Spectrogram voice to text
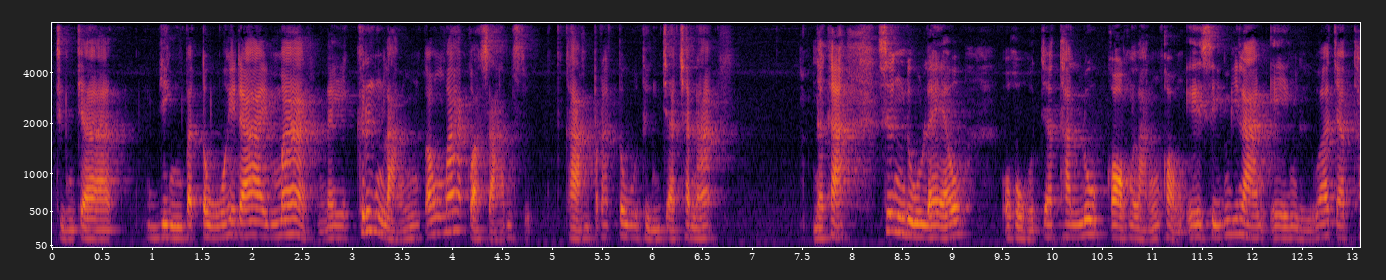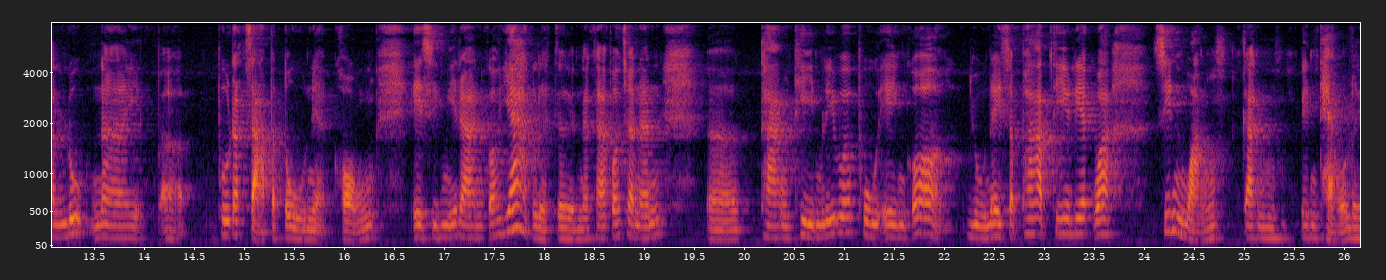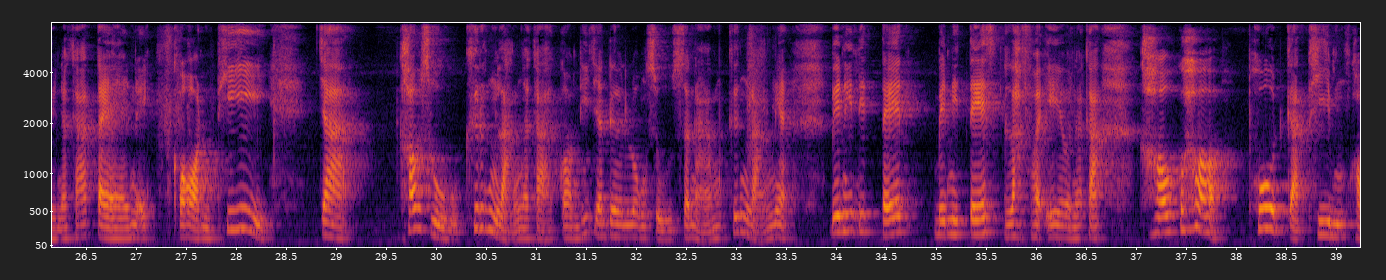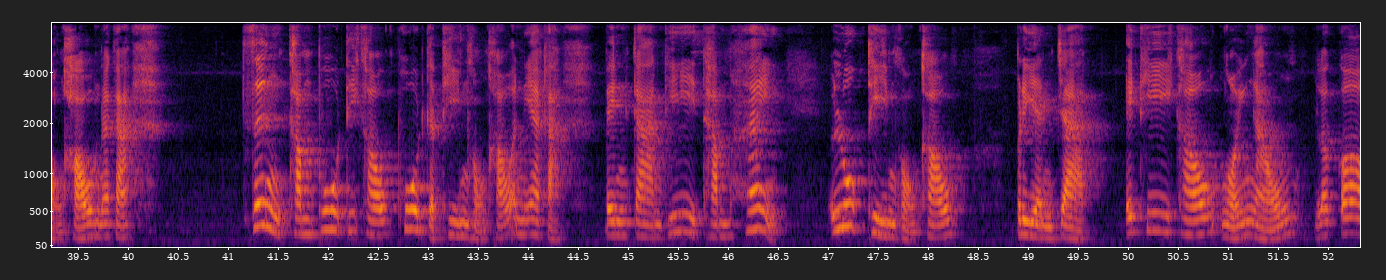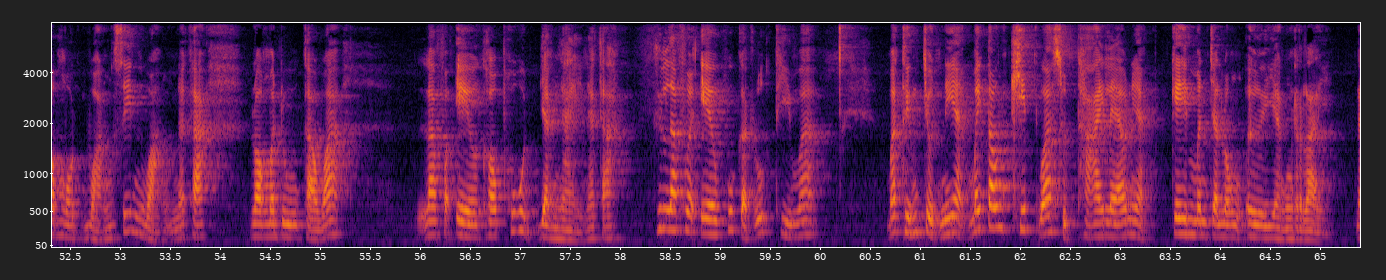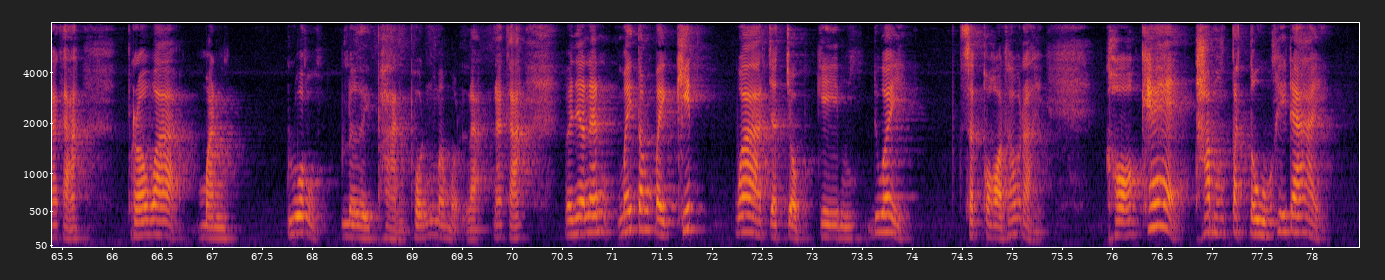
ถึงจะยิงประตูให้ได้มากในครึ่งหลังต้องมากกว่า 3 3ประตูถึงจะชนะนะคะ ซึ่งดูแล้วโอ้โห จะทะลุกองหลังของเอซีมิลานเอง หรือว่าจะทะลุนายผู้รักษาประตูเนี่ยของเอซีมิลานก็ยากเหลือเกินนะคะ เพราะฉะนั้นทางทีมลิเวอร์พูลเองก็อยู่ในสภาพที่เรียกว่าสิ้นหวังกันเป็นแถวเลยนะคะ แต่ในก่อนที่จะเข้าสู่ครึ่งหลังอะค่ะก่อนที่จะเดินลงสู่สนามครึ่งหลังเนี่ยเบนิเตส เบนิเตสลาฟาเอลนะคะเขาก็พูดกับทีมของเขานะคะ ซึ่งคำพูดที่เขาพูดกับทีมของเขาอันเนี้ยค่ะ เป็นการที่ทำให้ลูกทีมของเขาเปลี่ยนจากไอ้ที่เขาหงอยเหงา แล้วก็หมดหวังสิ้นหวังนะคะ ลองมาดูค่ะว่าลาฟาเอลเขาพูดยังไงนะคะ คือลาฟาเอลพูดกับลูกทีมว่า มาถึงจุดนี้ไม่ต้องคิดว่าสุดท้ายแล้วเนี่ย เกมมันจะลงเอยอย่างไรนะคะ เพราะว่ามันล่วงเลยผ่านพ้นมาหมดแล้วนะคะ เพราะฉะนั้นไม่ต้องไปคิดว่าจะจบเกมด้วยสกอร์เท่าไหร่ ขอแค่ทำประตูให้ได้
